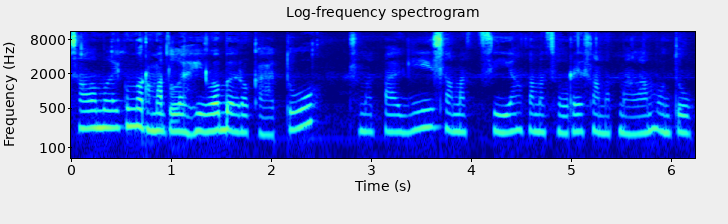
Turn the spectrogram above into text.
Assalamualaikum warahmatullahi wabarakatuh. Selamat pagi, selamat siang, selamat sore, selamat malam untuk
